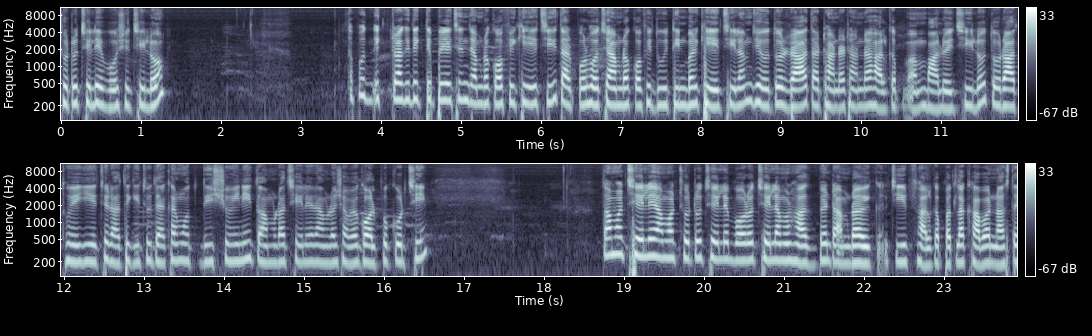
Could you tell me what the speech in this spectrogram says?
ছোট ছেলে বসেছিল। তারপর একটু আগে দেখতে পেরেছেন যে আমরা কফি খেয়েছি, তারপর হচ্ছে আমরা কফি দুই, তিনবার খেয়েছিলাম। যেহেতু রাত আর ঠান্ডা ঠান্ডা হালকা ভালোই ছিল, তো রাত হয়ে গিয়েছে, রাতে কিছু দেখার মতো দৃশ্যই নেই। তো আমরা ছেলেরা, আমরা সবাই গল্প করছি। তো আমার ছেলে, আমার ছোট ছেলে, বড় ছেলে, আমার হাজব্যান্ড আমরা ওই চিপস, হালকা পাতলা খাবার, নাস্তা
